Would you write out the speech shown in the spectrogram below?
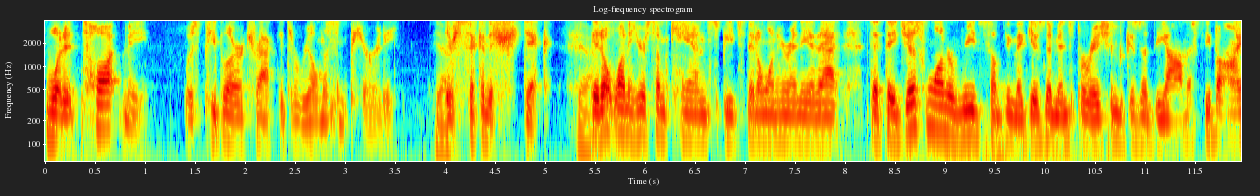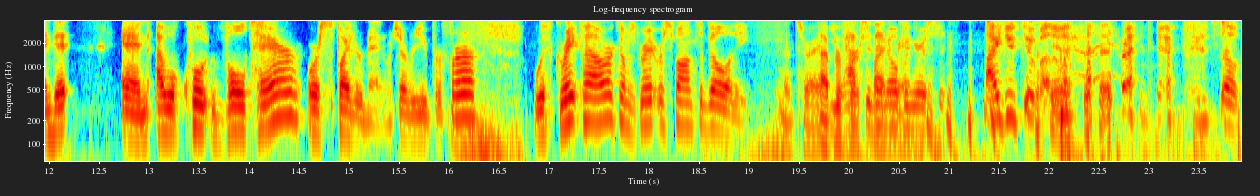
what it taught me was people are attracted to realness and purity. Yeah. They're sick of the shtick. Yeah. They don't want to hear some canned speech. They don't want to hear any of that. That they just want to read something that gives them inspiration because of the honesty behind it. And I will quote Voltaire or Spider Man, whichever you prefer. With great power comes great responsibility That's right. I you prefer have to then open Spider-Man. your. I do too, by the way. right there. So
